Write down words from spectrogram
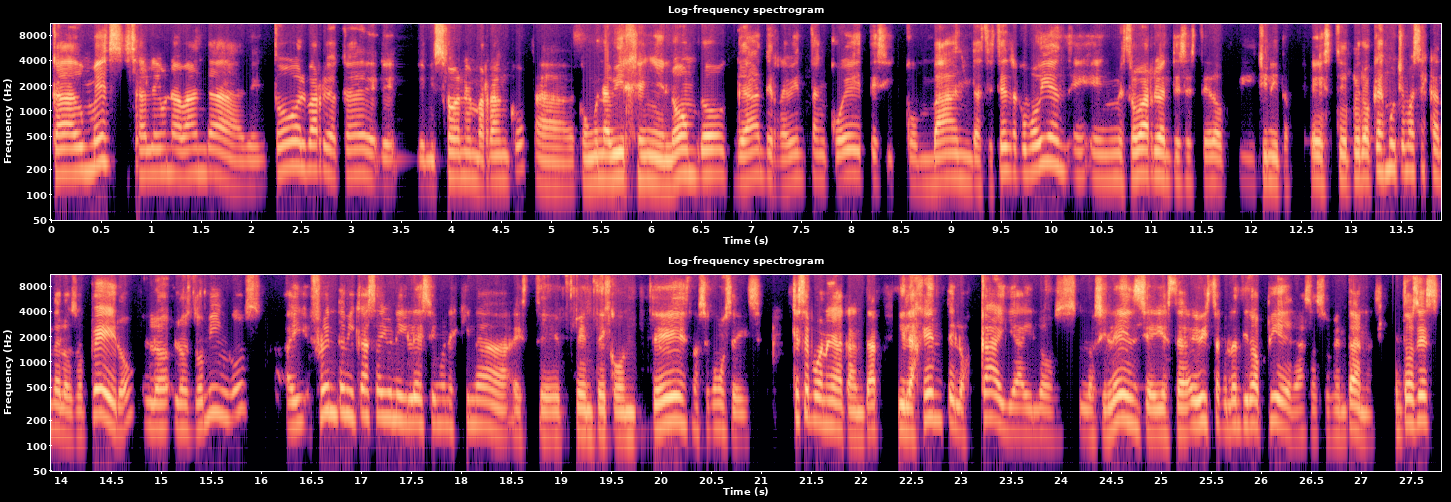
Cada un mes sale una banda de todo el barrio acá de, de, mi zona en Barranco, uh, con una virgen en el hombro, grande, reventan cohetes y con bandas, etcétera, como bien en, en, nuestro barrio antes, este, y Chinito. Este, pero acá es mucho más escandaloso. Pero lo, los domingos ahí, frente a mi casa hay una iglesia en una esquina este, pentecontés, no sé cómo se dice que se ponen a cantar y la gente los calla y los, los silencia y he visto que le han tirado piedras a sus ventanas. Entonces,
